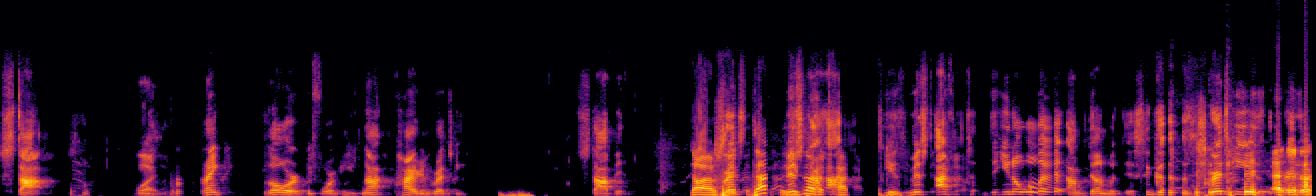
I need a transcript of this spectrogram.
Stop. What? He's ranked lower before he's not higher than Gretzky. Stop it. No, I'm saying Gretz- exactly. He's Mr. not I- a, He's missed. I, you know what? I'm done with this because Gretzky is the greatest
